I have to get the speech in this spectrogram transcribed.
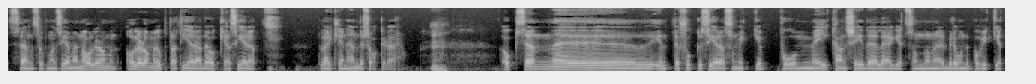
sen så får man se, men håller de, håller de uppdaterade och jag ser att det verkligen händer saker där. Och sen eh, inte fokusera så mycket på mig kanske i det läget som de är, beroende på vilket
